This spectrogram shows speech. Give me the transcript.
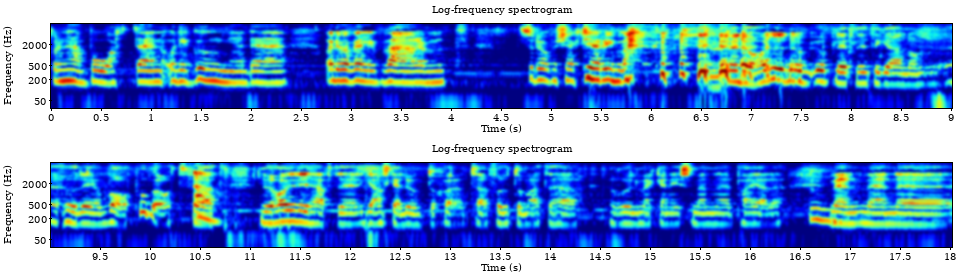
på den här båten och det gungade och det var väldigt varmt. Så då försökte jag rymma. Men då har du nog upplevt lite grann om hur det är att vara på båt. För Ja. att nu har ju vi haft det ganska lugnt och skönt här förutom att det här rullmekanismen eh, pajade. Men, men eh,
